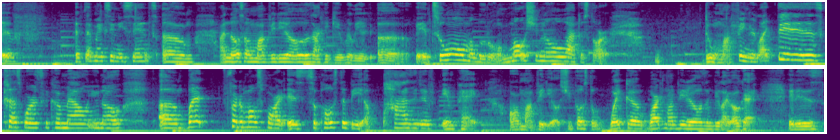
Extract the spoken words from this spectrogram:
If if that makes any sense. Um, I know some of my videos, I could get really uh, into them, a little emotional. I could start doing my finger like this, cuss words could come out, you know. Um, but for the most part, it's supposed to be a positive impact on my videos. You're supposed to wake up, watch my videos and be like, okay, it is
